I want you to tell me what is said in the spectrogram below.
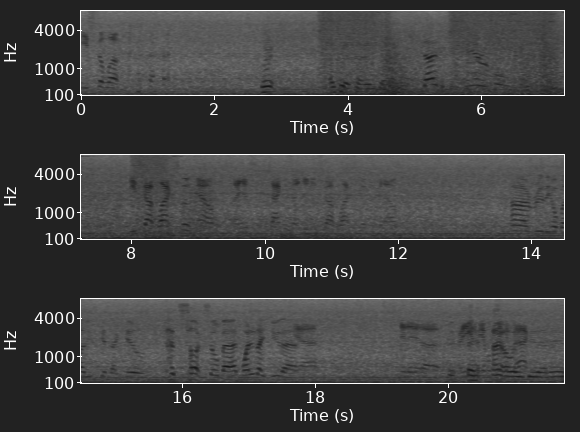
He's still up. Where? I can't find him. That is terrible. He's got black smoke now. I just attacked his engine. and He's got black smoke coming out. I really hope I at least get that kill. That sucks so bad. Why did I do that? Yeah. Did it? Uh, are you gonna be able to I it always back? do that, man.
